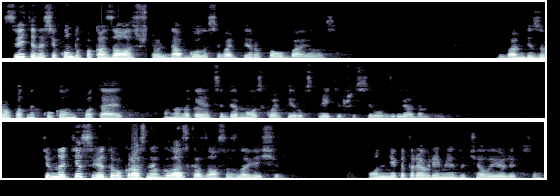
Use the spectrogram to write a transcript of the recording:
Свете на секунду показалось, что льда в голосе вампира поубавилось. «Вам безропотных кукол не хватает?» Она, наконец, обернулась к вампиру, встретившись его взглядом. В темноте свет его красных глаз казался зловещим. Он некоторое время изучал ее лицо.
